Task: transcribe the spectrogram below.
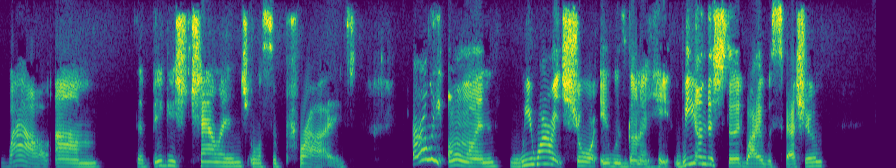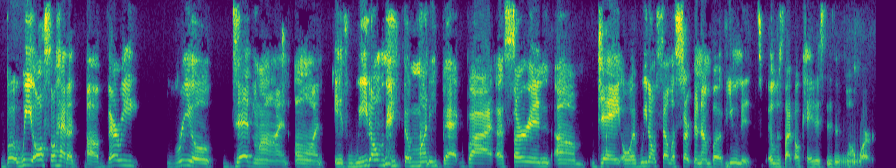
Wow. Um, the biggest challenge or surprise. Early on, we weren't sure it was going to hit. We understood why it was special, but we also had a, a very real deadline on if we don't make the money back by a certain um, day or if we don't sell a certain number of units, it was like, okay, this isn't going to work.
